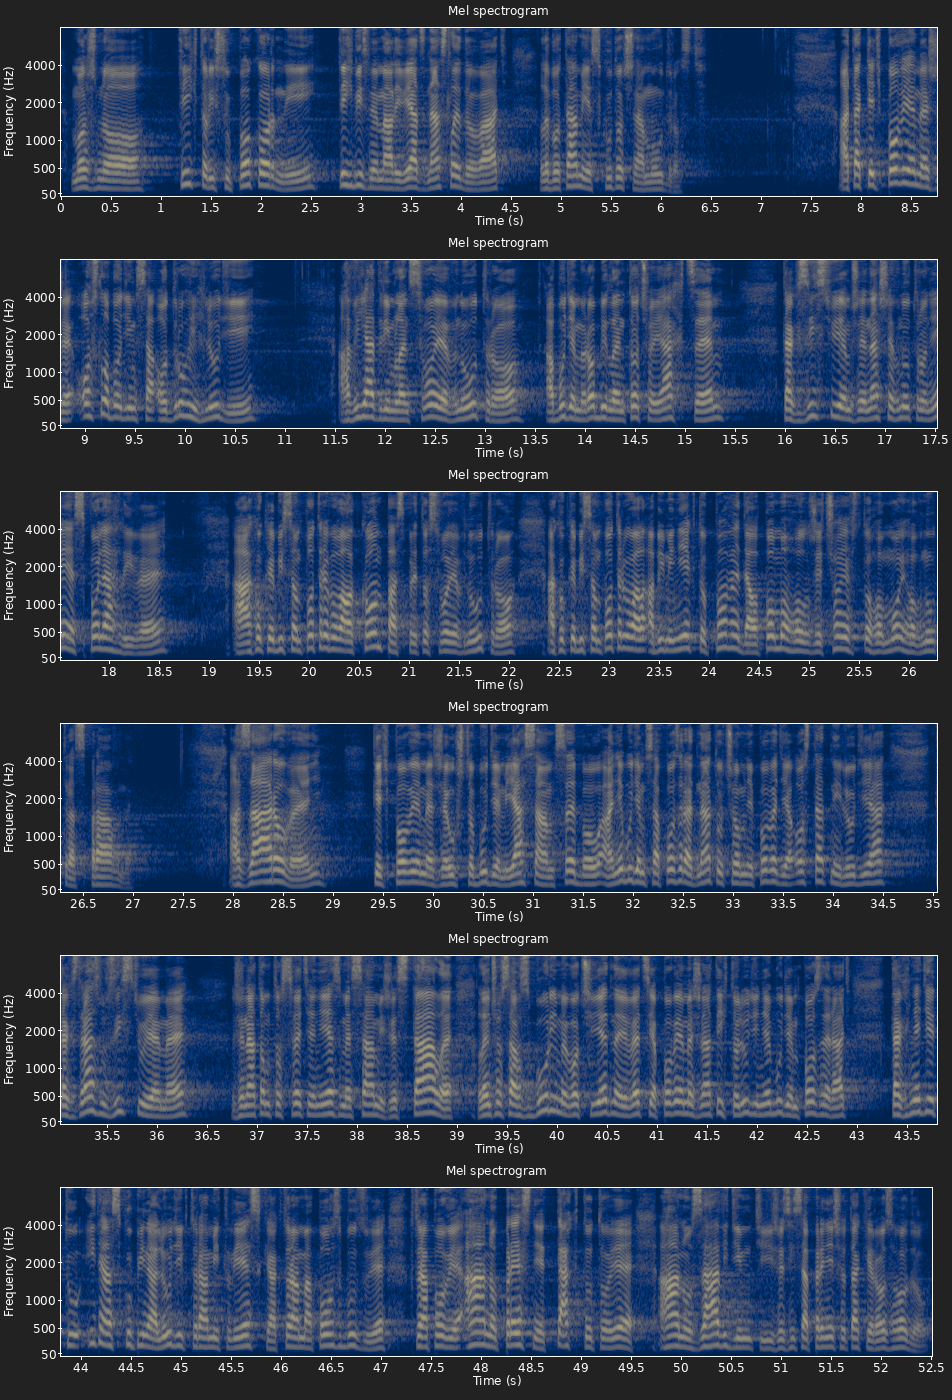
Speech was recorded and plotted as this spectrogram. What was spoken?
možno tí, ktorí sú pokorní, tých by sme mali viac nasledovať, lebo tam je skutočná múdrosť. A tak keď povieme, že oslobodím sa od druhých ľudí a vyjadrím len svoje vnútro a budem robiť len to, čo ja chcem, tak zistujem, že naše vnútro nie je spolahlivé a ako keby som potreboval kompas pre to svoje vnútro, ako keby som potreboval, aby mi niekto povedal, pomohol, že čo je z toho môjho vnútra správne. A zároveň keď povieme, že už to budem ja sám sebou a nebudem sa pozerať na to, čo mne povedia ostatní ľudia, tak zrazu zistujeme, že na tomto svete nie sme sami, že stále, len čo sa vzbúrime voči jednej veci a povieme, že na týchto ľudí nebudem pozerať, tak hneď je tu iná skupina ľudí, ktorá mi tlieska, ktorá ma povzbudzuje, ktorá povie, áno, presne, takto to je, áno, závidím ti, že si sa pre niečo také rozhodol.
